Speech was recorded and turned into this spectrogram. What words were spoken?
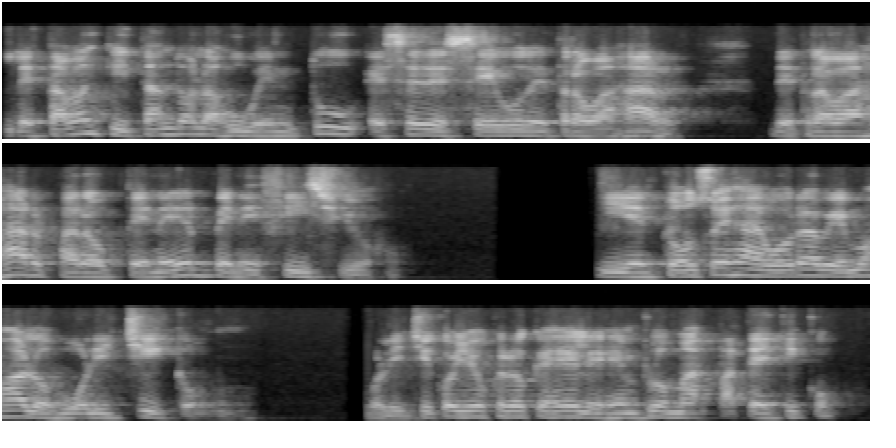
le estaban quitando a la juventud ese deseo de trabajar, de trabajar para obtener beneficios. Y entonces ahora vemos a los bolichicos, Polichico yo creo que es el ejemplo más patético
